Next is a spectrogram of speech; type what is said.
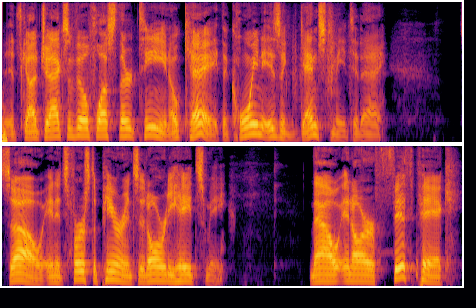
It's got Jacksonville plus 13. Okay, the coin is against me today. So, in its first appearance, it already hates me. Now, in our fifth pick,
